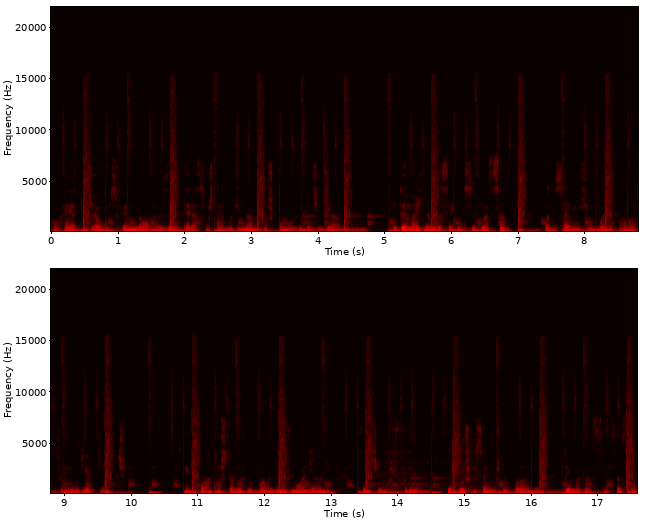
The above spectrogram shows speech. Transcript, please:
correto de alguns fenômenos e interações termodinâmicas comuns do cotidiano. Então imaginemos a seguinte situação: quando saímos de um banho com água fria um dia quente. Enquanto estamos no banho nos molhando, sentimos frio. Depois que saímos do banho, temos a sensação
